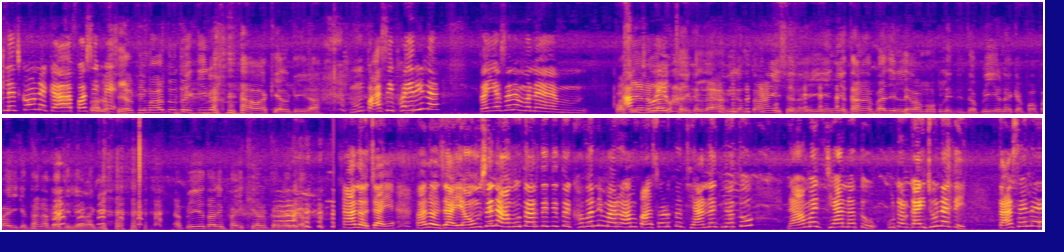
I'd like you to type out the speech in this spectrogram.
એટલે જ કહું ને કે આ પછી મેં સેલ્ફીમાં હતું તોય કિરણ આવા ખેલ કર્યા. હું પાછી ફરી ને તો હશે છે ને મને પછી એને લાઈટ થઈ કે લે આ વિરમ તો આઈ છે ને એ એને ધાણા ભાજી લેવા મોકલી દીધો. પીએ ને કે પપ્પા એ કે ધાણા ભાજી લેવા ગયા. પીએ તારી ફાઈ ખેલ કરે જો. હાલો જાય હાલો જાય હું છે ને આમ ઉતારતી હતી તો ખબર નહીં મારું આમ પાછળ તો ધ્યાન જ નહોતું ને આમ જ ધ્યાન હતું. કૂટર ગાય જુ નથી તાસે ને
